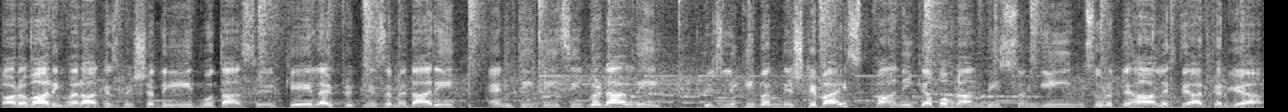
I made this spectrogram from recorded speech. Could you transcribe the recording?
कारोबारी मराकज में शदीद मुतासर। के इलेक्ट्रिक ने ज़िम्मेदारी एनटीडीसी पर डाल दी। बिजली की बंदिश के बाईस पानी का बहरान भी संगीन सूरत हाल इख्तियार कर गया।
